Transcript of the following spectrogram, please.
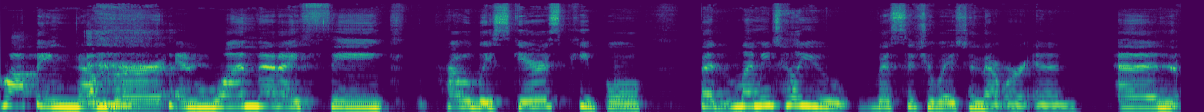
popping number and one that I think probably scares people. But let me tell you the situation that we're in. And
